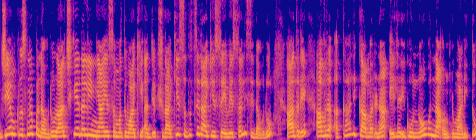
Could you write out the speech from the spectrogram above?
ಜಿಎಂ ಕೃಷ್ಣಪ್ಪನವರು ರಾಜಕೀಯದಲ್ಲಿ ನ್ಯಾಯಸಮ್ಮತವಾಗಿ ಅಧ್ಯಕ್ಷರಾಗಿ ಸದಸ್ಯರಾಗಿ ಸೇವೆ ಸಲ್ಲಿಸಿದವರು, ಆದರೆ ಅವರ ಅಕಾಲಿಕ ಮರಣ ಎಲ್ಲರಿಗೂ ನೋವನ್ನ ಉಂಟು ಮಾಡಿತ್ತು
